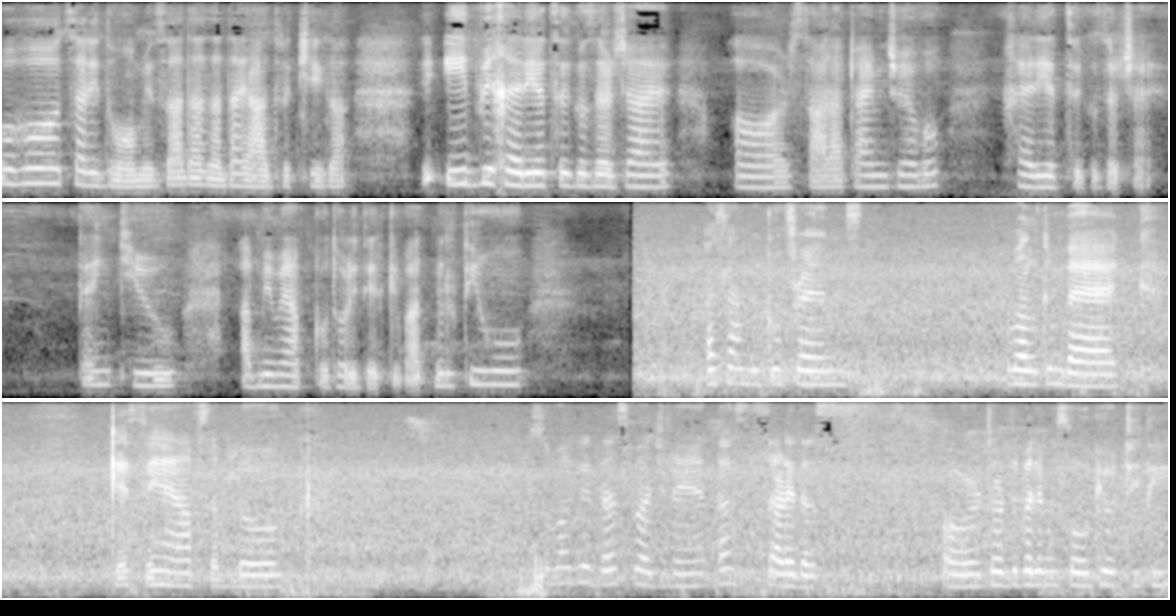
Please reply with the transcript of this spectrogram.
बहुत सारी दुआओं में ज़्यादा ज़्यादा याद रखिएगा। ईद भी खैरियत से गुज़र जाए और सारा टाइम जो है वो खैरियत से गुज़र जाए। थैंक यू अभी मैं आपको थोड़ी देर के बाद मिलती हूँ। अस्सलाम वालेकुम फ्रेंड्स वेलकम बैक कैसे हैं आप सब लोग? सुबह के दस बज रहे हैं, दस, साढ़े दस। और थोड़ी देर पहले मैं सो के उठी थी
